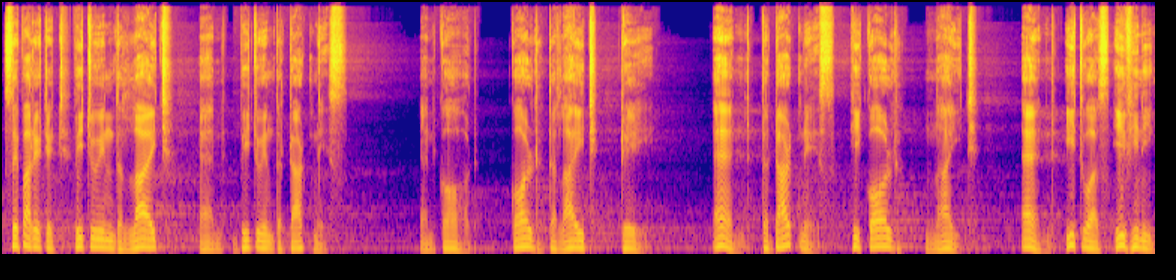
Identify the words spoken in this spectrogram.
separated between the light and between the darkness. And God called the light day, and the darkness he called night. And it was evening,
